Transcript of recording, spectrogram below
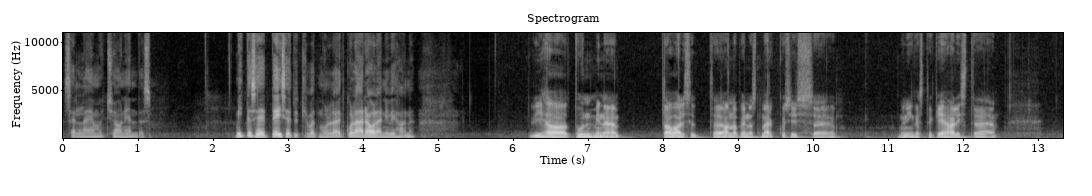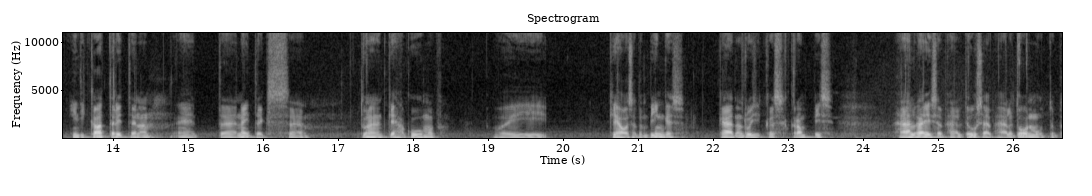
selle emotsiooni endas? mitte see, et teised ütlevad mulle, et kuule, ära ole nii vihane. viha tundmine tavaliselt äh, annab ennast märku siis mõningaste kehaliste indikaatoritena, et näiteks tunnen, et keha kuumab või kehaosad on pinges, käed on rusikas, krampis, hääl väriseb, hääl tõuseb, hääle toon muutub,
